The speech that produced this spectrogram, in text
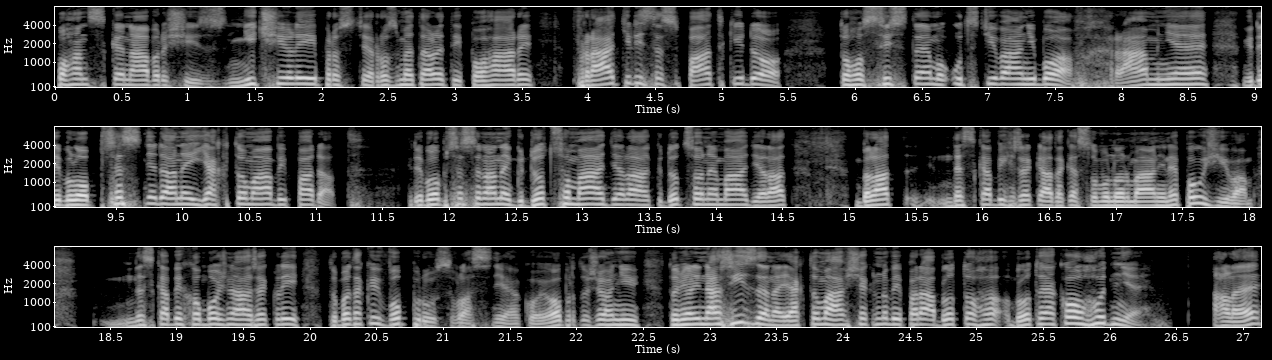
pohanské návrši zničili, prostě rozmetali ty poháry, vrátili se zpátky do toho systému uctívání Boha v chrámě, kdy bylo přesně dané, jak to má vypadat. Kde bylo přesně dané, kdo co má dělat, kdo co nemá dělat. Byla, dneska bych řekl, já také slovo normálně nepoužívám, dneska bychom možná řekli, to byl takový oprus vlastně, jako, jo, protože oni to měli nařízené, jak to má všechno vypadat bylo to, bylo to jako hodně. Ale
